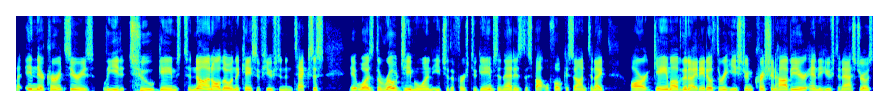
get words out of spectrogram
uh, in their current series lead two games to none, although in the case of Houston and Texas, it was the road team who won each of the first two games, and that is the spot we'll focus on tonight. Our game of the night, 8:03 Eastern, Christian Javier and the Houston Astros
